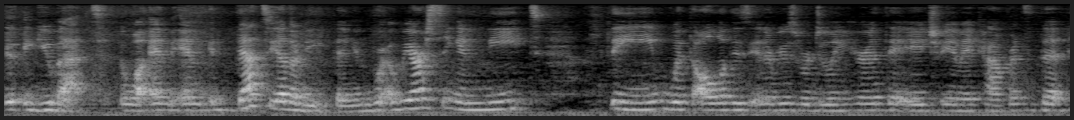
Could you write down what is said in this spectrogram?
You bet. Well, and, and that's the other neat thing. And we're, we are seeing a neat theme with all of these interviews we're doing here at the HVMA conference that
